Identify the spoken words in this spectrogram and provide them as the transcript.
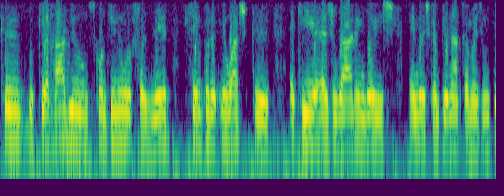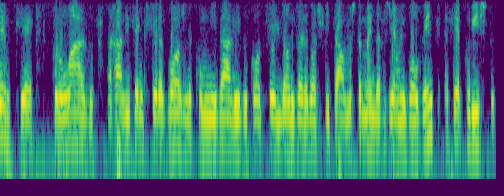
que, que a rádio se continua a fazer sempre, eu acho que aqui a jogar em dois, em dois campeonatos ao mesmo tempo, que é, por um lado, a rádio tem que ser a voz da comunidade e do Conselho de Oliveira do Hospital, mas também da região envolvente, até por isto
